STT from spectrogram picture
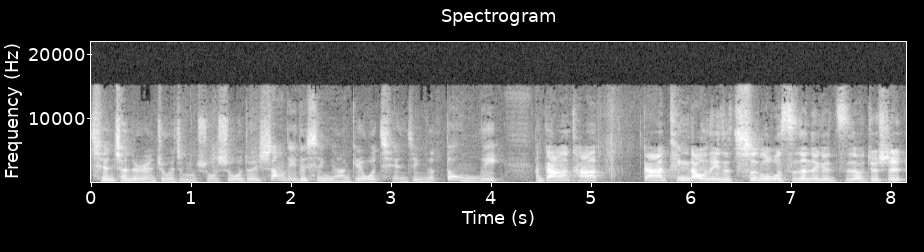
虔诚的人就会这么说，是我对上帝的信仰给我前进的动力。那刚刚他 刚刚听到我那一直吃螺丝的那个字哦，就是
